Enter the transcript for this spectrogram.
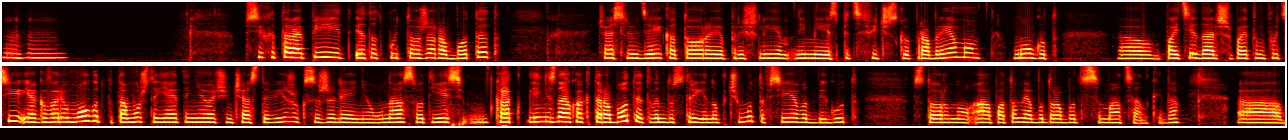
Угу. Психотерапии этот путь тоже работает. Часть людей, которые пришли, имея специфическую проблему, могут э, пойти дальше по этому пути. Я говорю могут, потому что я это не очень часто вижу, к сожалению. У нас вот есть, как, я не знаю, как это работает в индустрии, но почему-то все вот бегут в сторону, а потом я буду работать с самооценкой, да. А,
